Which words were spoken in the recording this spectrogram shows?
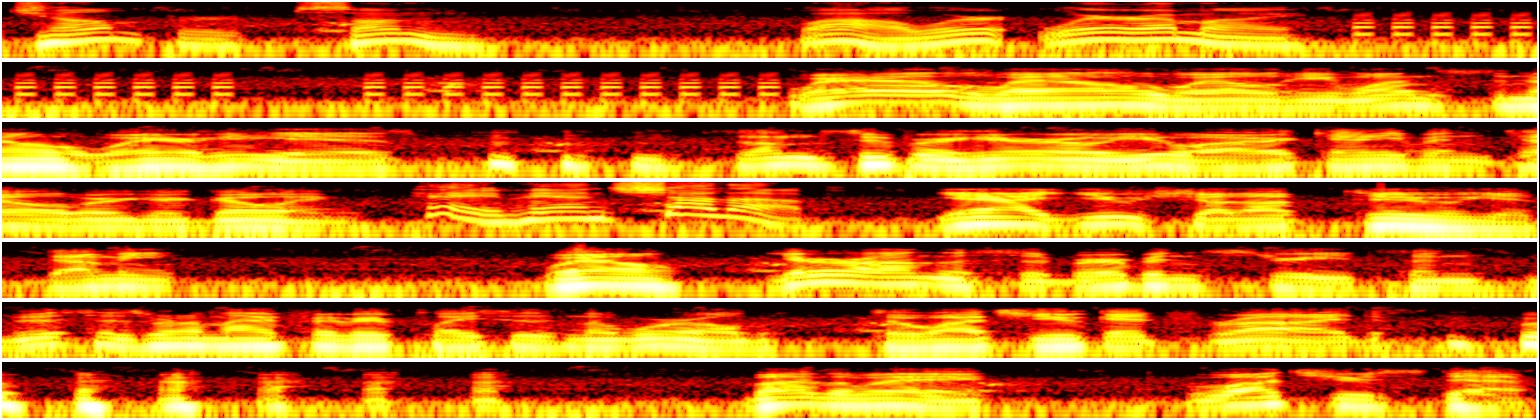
jump or something. Wow, where where am I? Well, well, well, he wants to know where he is. Some superhero you are can't even tell where you're going. Hey man, shut up! Yeah, you shut up too, you dummy. Well, you're on the suburban streets, and this is one of my favorite places in the world to watch you get fried. By the way, watch your step.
